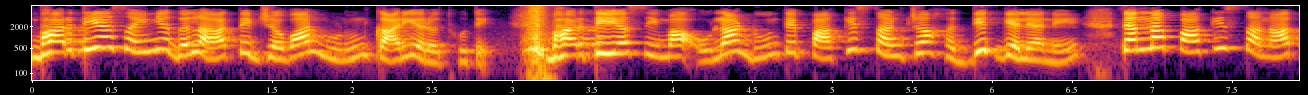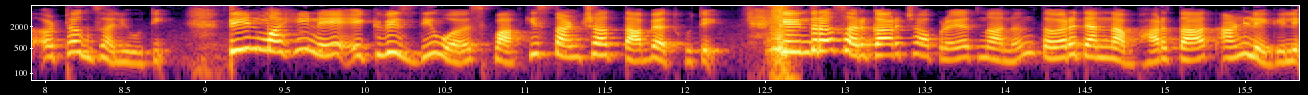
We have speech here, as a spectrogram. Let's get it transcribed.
भारतीय सैन्य दलात ते जवान म्हणून कार्यरत होते. भारतीय सीमा ओलांडून ते पाकिस्तानच्या हद्दीत गेल्याने त्यांना पाकिस्तानात अटक झाली होती. तीन महिने एकवीस दिवस पाकिस्तानच्या ताब्यात होते. केंद्र सरकारच्या प्रयत्नानंतर त्यांना भारतात आणले गेले.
